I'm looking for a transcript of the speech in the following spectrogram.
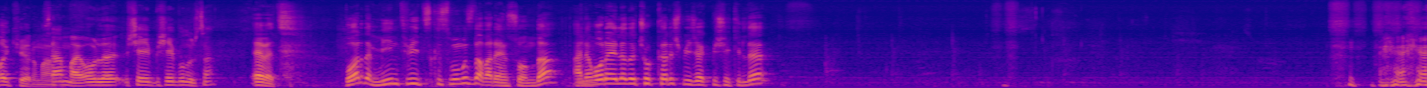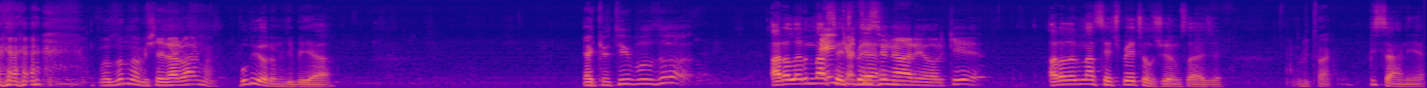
bakıyorum abi. Sen bak orada şey bir şey bulursan. Evet. Bu arada mean tweets kısmımız da var en sonda. Hani orayla da çok karışmayacak bir şekilde Buldun mu? Bir şeyler var mı? buluyorum gibi ya. Ya kötüyü buldu. Aralarından En seçmeye kötüsünü arıyor ki. aralarından seçmeye çalışıyorum sadece. Lütfen. Bir saniye.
